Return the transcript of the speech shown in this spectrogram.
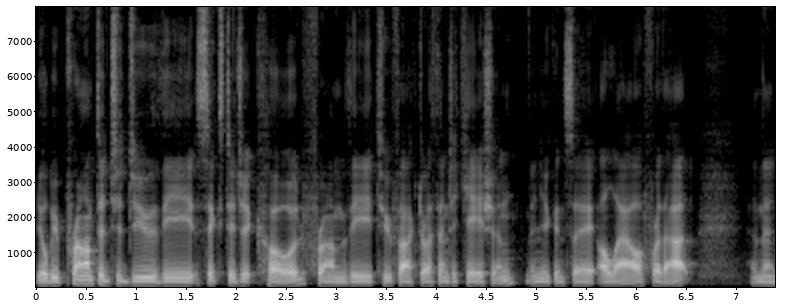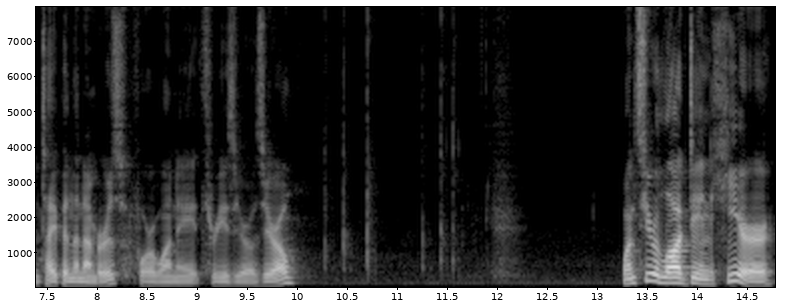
you'll be prompted to do the six-digit code from the two-factor authentication, and you can say allow for that, and then type in the numbers, 418300. Once you're logged in here,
